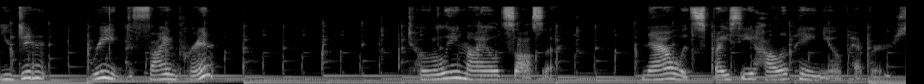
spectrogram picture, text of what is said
You didn't read the fine print? Totally mild salsa. Now with spicy jalapeno peppers.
